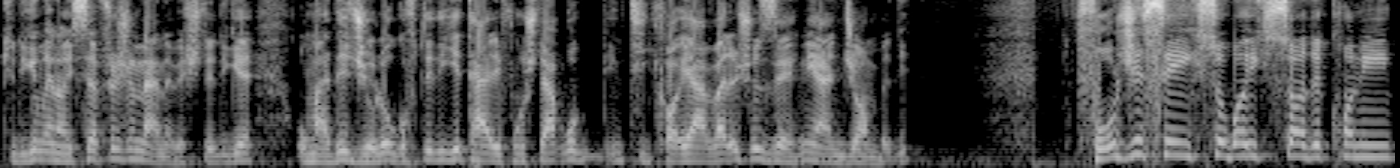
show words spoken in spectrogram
که دیگه منهای صفرش رو ننوشته دیگه اومده جلو گفته دیگه تعریف مشتق و تیک های اولش رو ذهنی انجام بدید. فرجه 3 x رو با x ساده کنیم.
